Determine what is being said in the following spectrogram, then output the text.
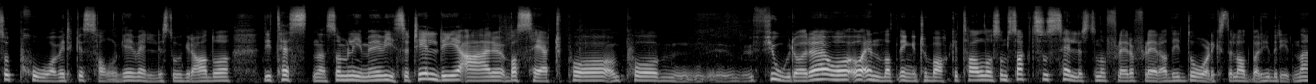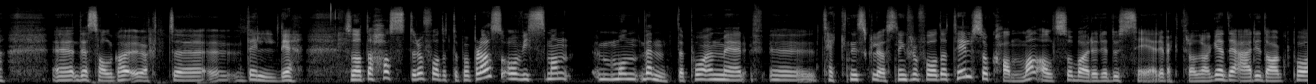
så, påvirker salget i veldig stor grad. Og de testene som Limi viser til, de er basert på, på fjoråret og, og enda lenger tilbake tall. Og som sagt så selges det nå flere og flere av de dårligste ladbare hybridene. Eh, det salget har økt eh, veldig. Sånn at det haster å få dette på plass. Og hvis man må vente på en mer eh, teknisk løsning for å få det til, så kan man altså bare redusere vektfradraget. Det er i dag på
